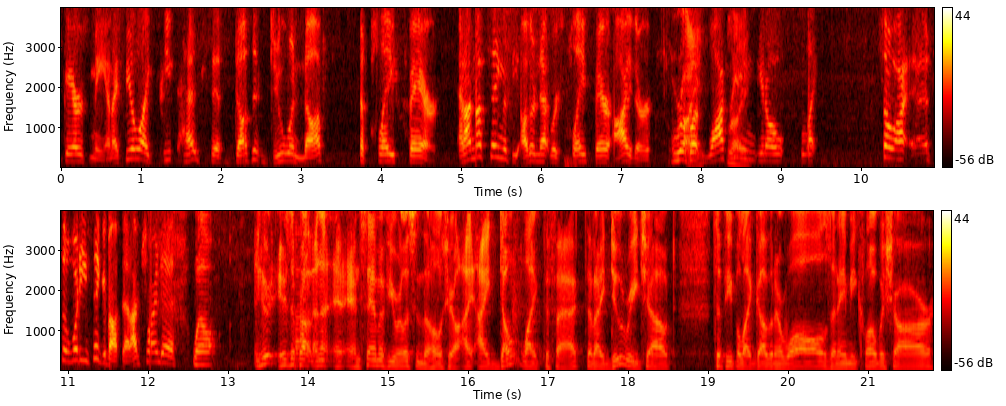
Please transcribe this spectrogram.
scares me, and I feel like Pete Hegseth doesn't do enough to play fair. And I'm not saying that the other networks play fair either. Right, But watching, right. you know, like, so I, so what do you think about that? I'm trying to. Well, here, here's the uh, problem. And, and Sam, if you were listening to the whole show, I, I don't like the fact that I do reach out to people like Governor Walz and Amy Klobuchar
